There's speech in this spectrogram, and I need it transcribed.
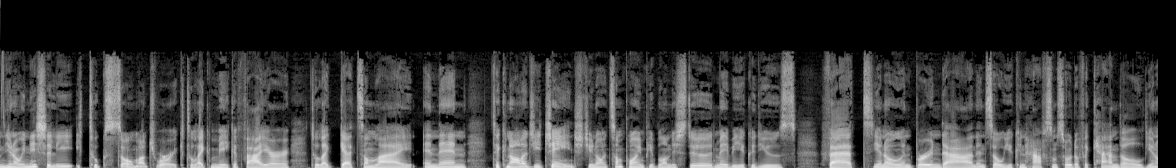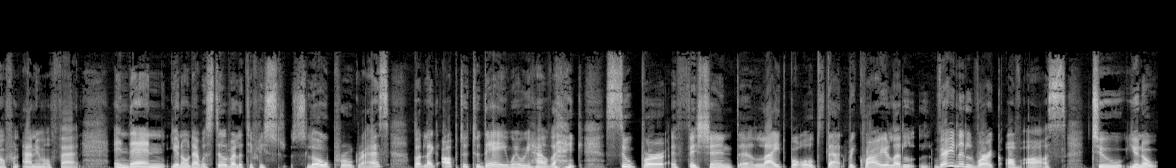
You know, initially it took so much work to like make a fire, to like get some light. And then technology changed. You know, at some point people understood maybe you could use fat, you know, and burn that. And so you can have some sort of a candle, you know, from animal fat. And then, you know, that was still relatively s- slow progress. But like up to today, where we have like super efficient uh, light bulbs that require little, very little work of us to, you know,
